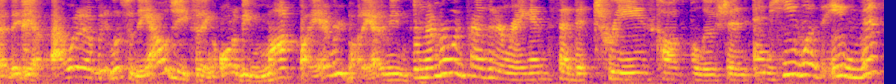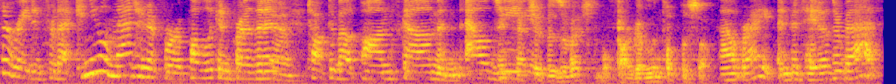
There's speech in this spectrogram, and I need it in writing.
And, yeah, I would, listen. The algae thing ought to be mocked by everybody. I mean, remember when President Reagan said that trees cause pollution, and he was eviscerated for that. Can you imagine if a Republican president yeah. talked about pond scum and algae? And ketchup and, is a vegetable. Our government told us so. Right. And potatoes are bad.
